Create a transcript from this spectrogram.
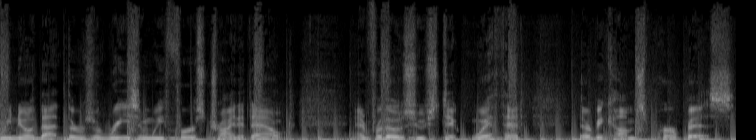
we know that there's a reason we first tried it out. And for those who stick with it, there becomes purpose.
